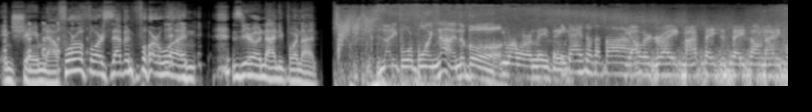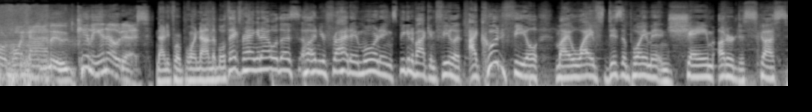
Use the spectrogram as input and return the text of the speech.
in shame now. 404 741 0949. 94.9 The Bull. You all are amazing. You guys are the bomb. Y'all are great. My station stays on 94.9. Moot, Kimmy and Otis. 94.9 The Bull. Thanks for hanging out with us on your Friday morning. Speaking of I can feel it, I could feel my wife's disappointment and shame, utter disgust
